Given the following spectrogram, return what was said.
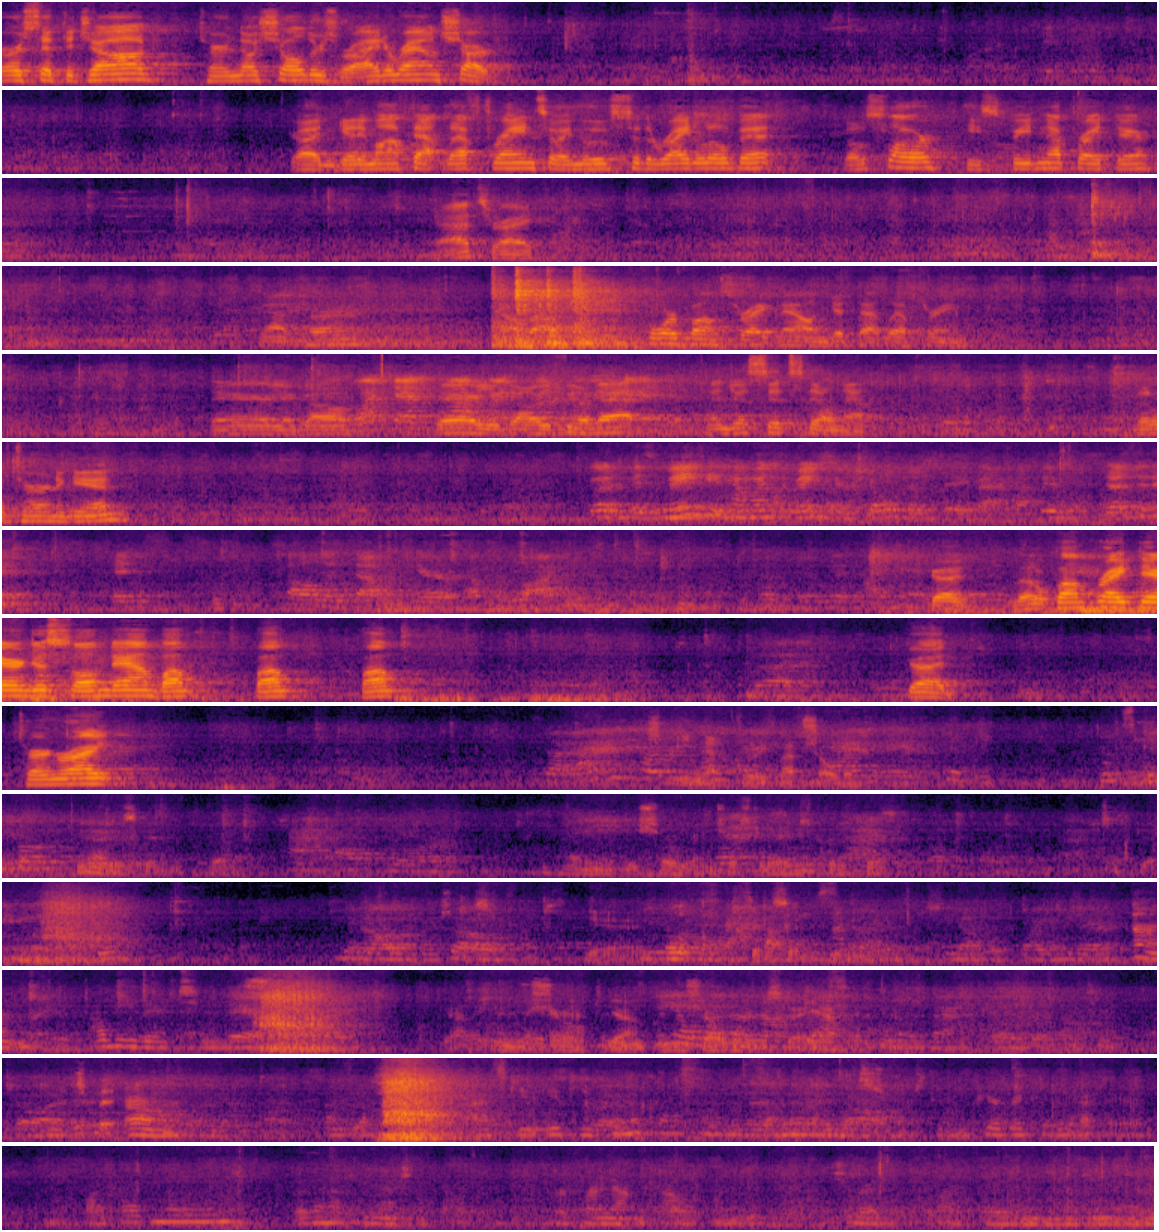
First at the jog, turn those shoulders right around sharp. Go ahead and get him off that left rein so he moves to the right a little bit. A little slower. He's speeding up right there. That's right. Now turn. Now about four bumps right now and get that left rein. There you go. There you go. You feel that? And just sit still now. Little turn again. Good. It's amazing how much it makes your shoulders stay back, too, doesn't it? It's solid up your upper body. Good. Little bump right there and just slow them down. Bump, bump, bump. Good. Turn right. Speeding up through his left shoulder. Yeah, he's good. Had him at the show range yesterday. He's pretty quick. Yeah, fix it. Yeah. Um, I'll be there too. And you show, yeah, and you show Wednesday. Yeah. But um, I ask you if you come across someone of in the restaurants, could you peer break could be out there? Five thousand dollars doesn't have to be national caliber. Her friend out in California, she rides reads five thousand.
